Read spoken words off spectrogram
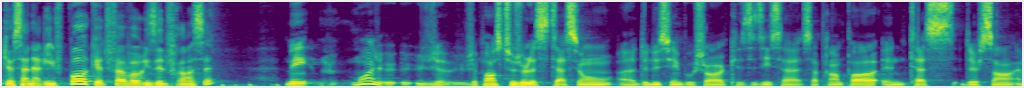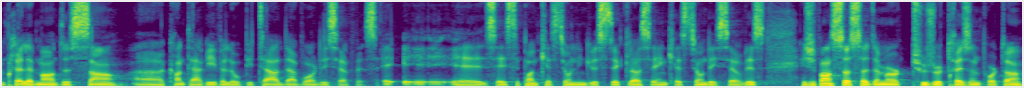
que ça n'arrive pas que de favoriser le français? Mais moi, je, pense toujours à la citation euh, de Lucien Bouchard qui dit ça ça prend pas une test de sang, un prélèvement de sang euh, quand tu arrives à l'hôpital d'avoir des services. Et, et c'est pas une question linguistique là, c'est une question des services. Et je pense que ça, ça demeure toujours très important.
